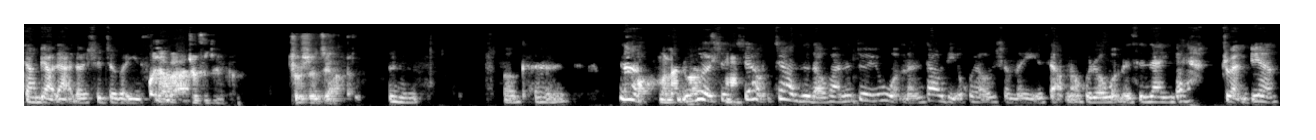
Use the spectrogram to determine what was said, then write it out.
想表达的是这个意思？我想表达就是这个。就是这样的。嗯，OK。那如果是这样这样子的话，那对于我们到底会有什么影响呢？或者我们现在应该 转变，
